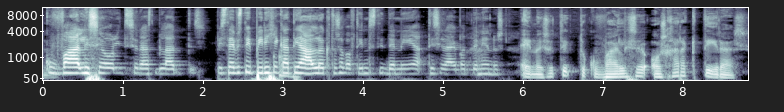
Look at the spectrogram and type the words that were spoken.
κουβάλισε όλη τη σειρά στην πλάτη της; Πιστεύεις ότι υπήρχε κάτι άλλο εκτός από αυτήν στην ταινία, τη σειρά, είπα την ταινία εννοείς; Εννοείς ότι το κουβάλισε ως χαρακτήρας.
